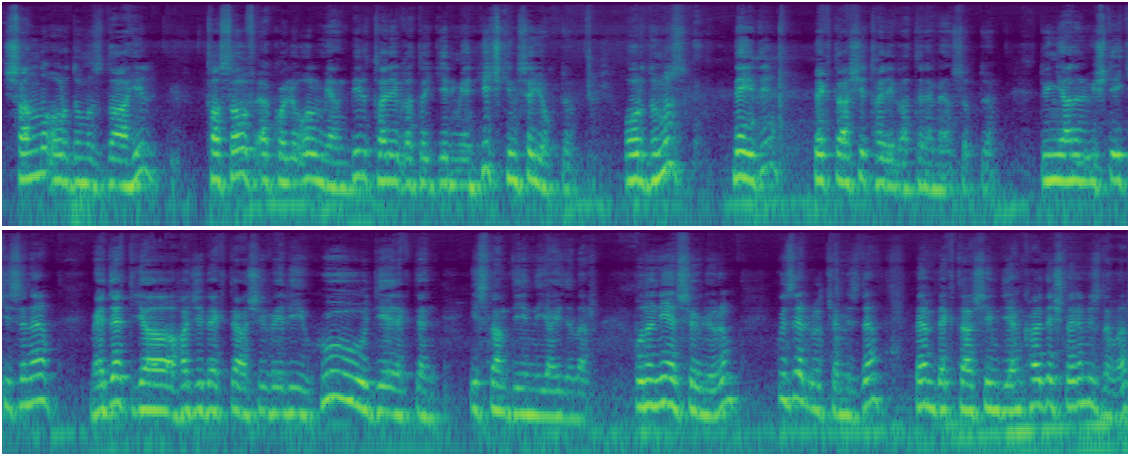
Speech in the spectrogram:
şanlı ordumuz dahil tasavvuf ekolü olmayan bir tarikata girmeyen hiç kimse yoktu. Ordumuz neydi? Bektaşi tarikatına mensuptu. Dünyanın üçte ikisine medet ya Hacı Bektaşi Veli hu diyerekten İslam dinini yaydılar. Bunu niye söylüyorum? Güzel ülkemizde ben Bektaşiyim diyen kardeşlerimiz de var.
